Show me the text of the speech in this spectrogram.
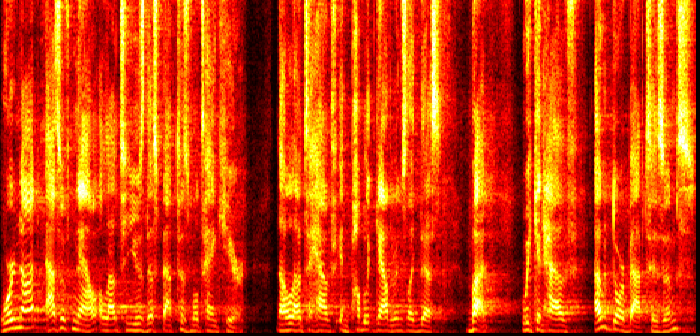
we're not, as of now, allowed to use this baptismal tank here. Not allowed to have in public gatherings like this. But we can have outdoor baptisms.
